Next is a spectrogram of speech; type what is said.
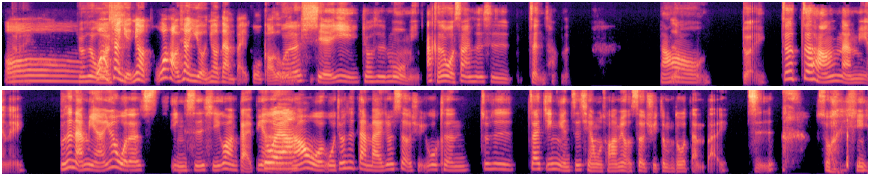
哦，就是我好像也尿，我好像也有尿蛋白过高的我的血液就是莫名啊，可是我上一次是正常的，然后对，这这好像难免哎，不是难免啊，因为我的。饮食习惯改变了，然后我我就是蛋白就摄取，我可能就是在今年之前我从来没有摄取这么多蛋白质，所以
